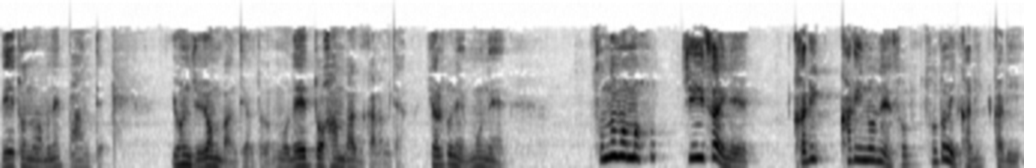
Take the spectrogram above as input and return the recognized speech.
冷凍のままね、バーンって。44番ってやると、もう冷凍ハンバーグからみたいな。やるとね、もうね、そのまま小さいね、カリッカリのね、外見カリッカリ。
